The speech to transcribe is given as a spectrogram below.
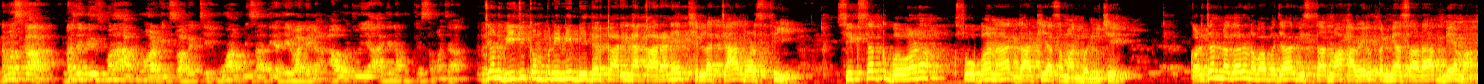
નમસ્કાર. નજર ન્યૂઝમાં આપનું હાર્દિક સ્વાગત છે. હું આપની સાથે અજય વાઘેલા. આવો જોઈએ આજના મુખ્ય સમાચાર. જણ વીજ કંપનીની બેદરકારીના કારણે છેલ્લા ચાર વર્ષથી શિક્ષક ભવન શોભાના ગાંઠિયા સમાન બન્યું છે. કરજણનગર નવા બજાર વિસ્તારમાં આવેલ કન્યા શાળા બેમાં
